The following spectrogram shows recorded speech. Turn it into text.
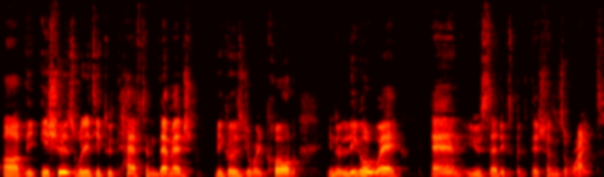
of the issues related to theft and damage because you record in a legal way and you set expectations right.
